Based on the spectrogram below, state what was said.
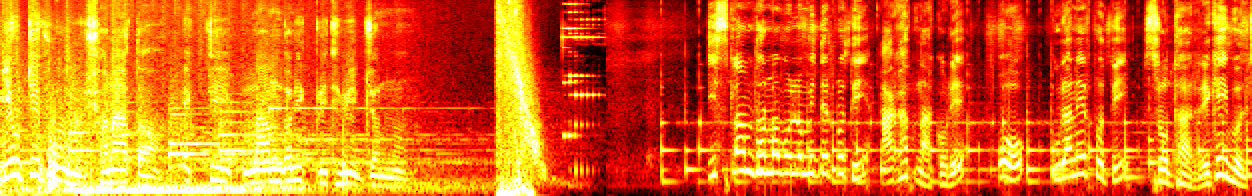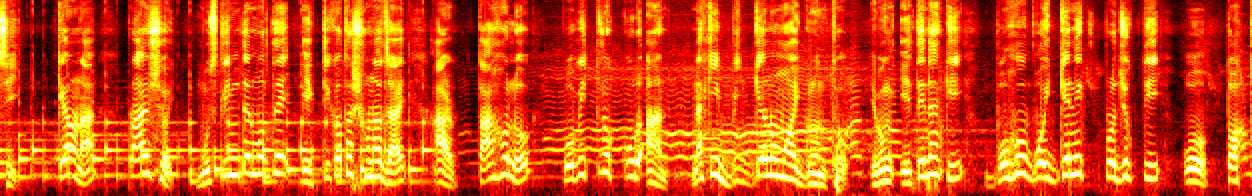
বিউটিফুল সনাতন। একটি নান্দনিক পৃথিবীর জন্য। ইসলাম ধর্মাবলম্বীদের প্রতি আঘাত না করে ও কোরআনের প্রতি শ্রদ্ধা রেখেই বলছি, কেননা প্রায়শই মুসলিমদের মধ্যে একটি কথা শোনা যায়, আর তা হলো পবিত্র কুরআন নাকি বিজ্ঞানময় গ্রন্থ, এবং এতে নাকি বহু বৈজ্ঞানিক প্রযুক্তি ও তথ্য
